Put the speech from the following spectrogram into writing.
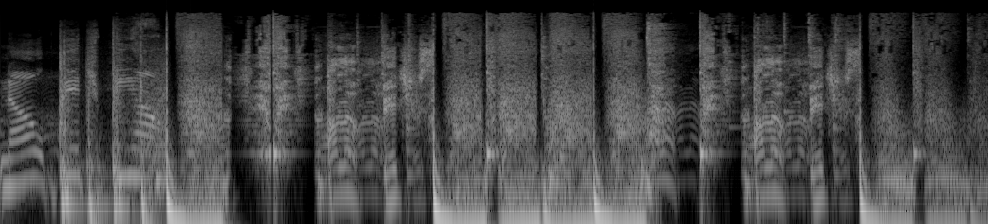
note, bitch, be on. Bitches. Bitches.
